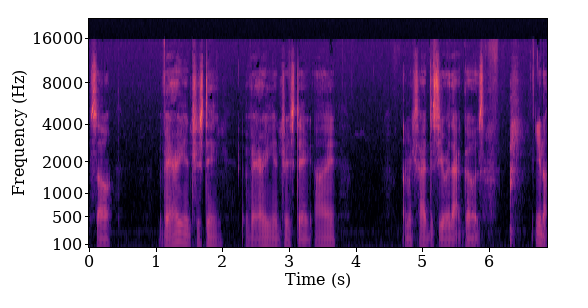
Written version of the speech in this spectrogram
So very interesting, very interesting. I I'm excited to see where that goes. you know.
